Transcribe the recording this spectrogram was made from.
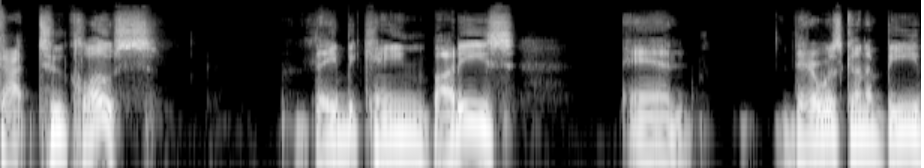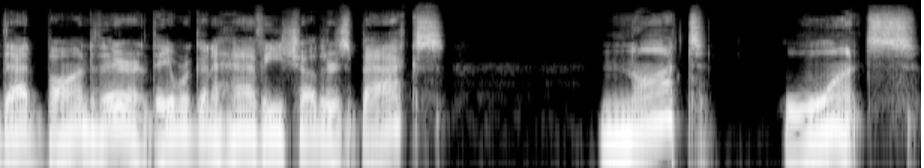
got too close. They became buddies and there was going to be that bond there and they were going to have each other's backs. Not once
